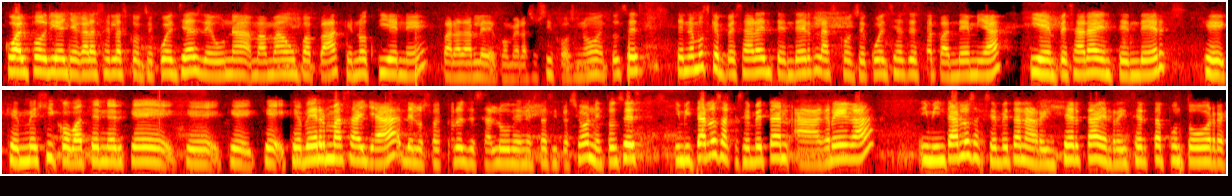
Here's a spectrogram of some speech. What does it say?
cuál podrían llegar a ser las consecuencias de una mamá o un papá que no tiene para darle de comer a sus hijos, ¿no? Entonces, tenemos que empezar a entender las consecuencias de esta pandemia y empezar a entender que, México va a tener que, que, ver más allá de los factores de salud en esta situación. Entonces, invitarlos a que se metan a Agrega, invitarlos a que se metan a Reinserta en reinserta.org,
